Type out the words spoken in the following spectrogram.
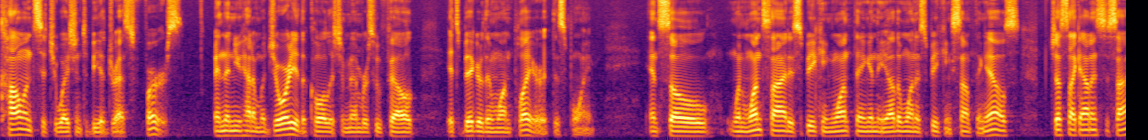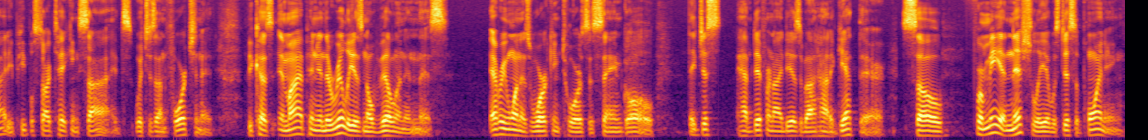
Colin's situation to be addressed first. And then you had a majority of the coalition members who felt it's bigger than one player at this point. And so when one side is speaking one thing and the other one is speaking something else, just like out in society, people start taking sides, which is unfortunate. Because, in my opinion, there really is no villain in this. Everyone is working towards the same goal. They just have different ideas about how to get there. So, for me, initially, it was disappointing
